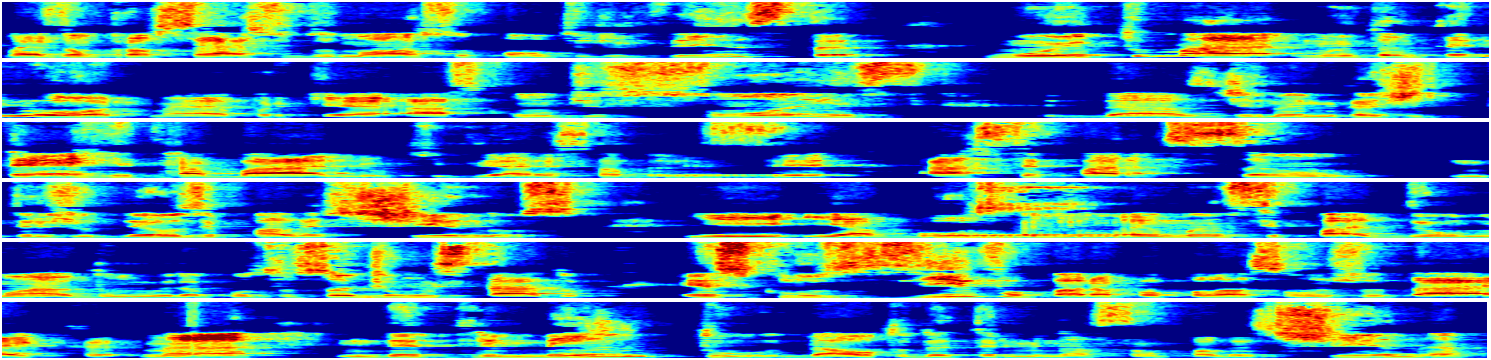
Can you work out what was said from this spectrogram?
Mas é um processo, do nosso ponto de vista, muito, muito anterior, né? porque as condições das dinâmicas de terra e trabalho que vieram estabelecer a separação entre judeus e palestinos e, e a busca de uma emancipação, de uma, da construção de um Estado exclusivo para a população judaica, né, em detrimento da autodeterminação palestina,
